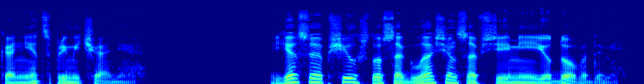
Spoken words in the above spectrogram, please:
Конец примечания. Я сообщил, что согласен со всеми ее доводами.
